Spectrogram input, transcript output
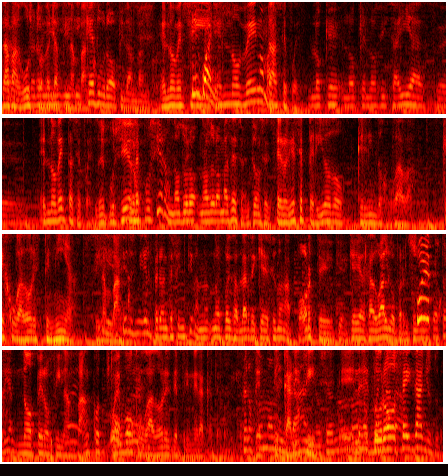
Daba gusto verle a ¿y- y, Filambanco. qué duró Filambanco? El 90, Cinco años, El no 90 más. se fue. Lo que, lo que los Isaías eh, El 90 se fue. Le pusieron. le pusieron, no duró, no duró más eso. Entonces, Pero en ese periodo, qué lindo jugaba. Qué jugadores tenía Sí, Filambanco. sí, Luis Miguel, pero en definitiva no, no puedes hablar de que haya sido un aporte, que, que haya dejado algo para el fútbol ecuatoriano. No, pero Filambanco tuvo jugadores de primera categoría. Pero fue De- de momentáneo, Cali, sí. o sea, no- Eh, no- duró nada- seis años, duró.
